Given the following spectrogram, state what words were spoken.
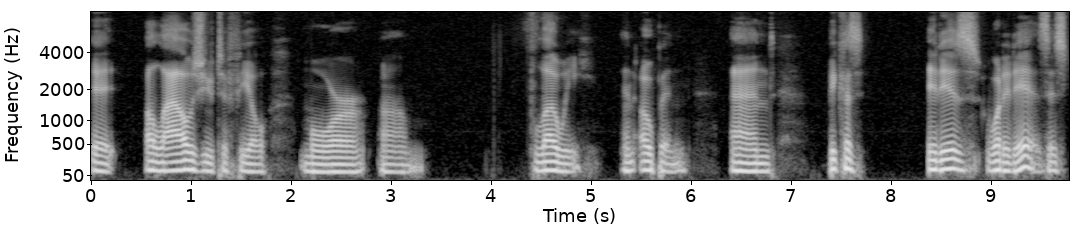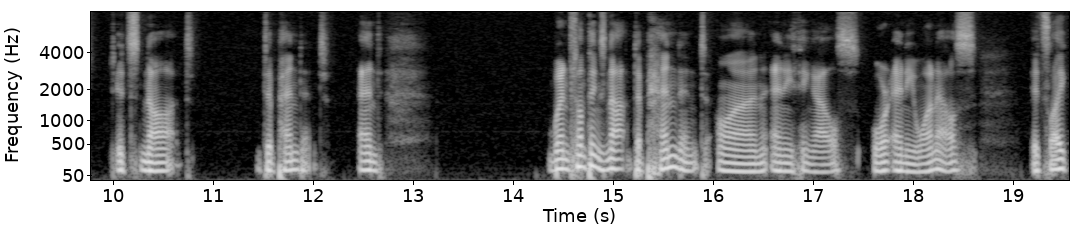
It allows you to feel more um, flowy and open and because it is what it is it's it's not dependent. And when something's not dependent on anything else or anyone else it's like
